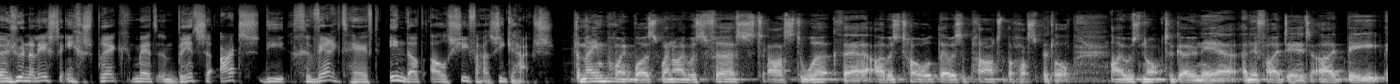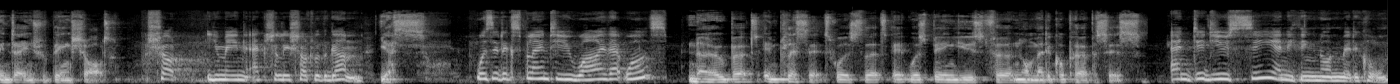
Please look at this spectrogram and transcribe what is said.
Een journaliste in gesprek met een Britse arts die gewerkt heeft in dat Al-Shifa ziekenhuis. The main point was when I was first asked to work there, I was told there was a part of the hospital I was not to go near, and if I did, I'd be in danger of being shot. Shot, you mean actually shot with a gun? Yes. Was it explained to you why that was? No, but implicit was that it was being used for non medical purposes. And did you see anything non medical,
